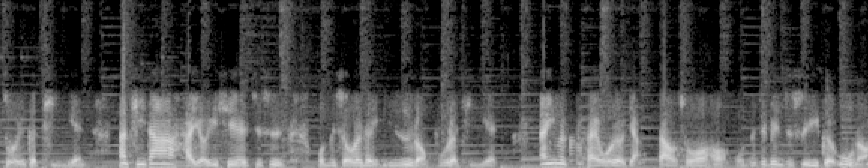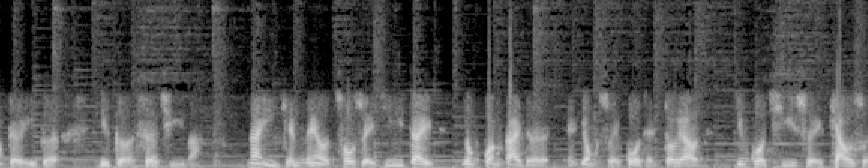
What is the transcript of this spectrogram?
做一个体验，那其他还有一些就是我们所谓的一日农夫的体验。那因为刚才我有讲到说哦，我们这边就是一个务农的一个一个社区嘛。那以前没有抽水机，在用灌溉的用水过程都要经过取水、挑水，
